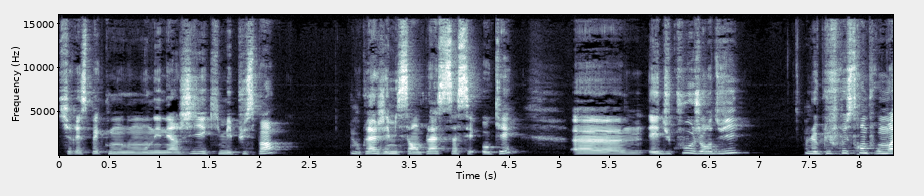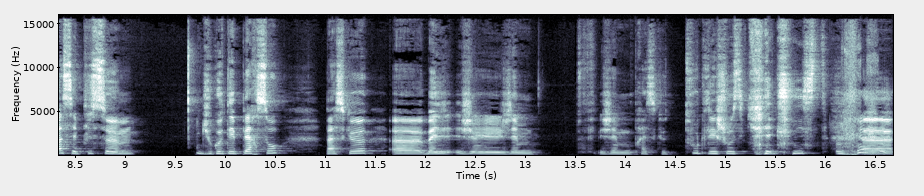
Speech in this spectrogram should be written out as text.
qui respecte mon, énergie et qui m'épuise pas. Donc là, j'ai mis ça en place, ça c'est ok. Et du coup, aujourd'hui, le plus frustrant pour moi, c'est plus du côté perso, parce que bah, j'aime j'aime presque toutes les choses qui existent. Euh,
